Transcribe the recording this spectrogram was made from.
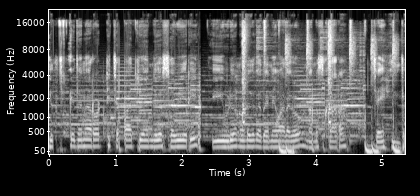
ಇದ್- ಇದನ್ನು ರೊಟ್ಟಿ, ಚಪಾತಿ ಚಪಾತಿಯೊಂದಿಗೆ ಸವಿಯಿರಿ. ಈ ವಿಡಿಯೋ ನೋಡಿದಾಗ ಧನ್ಯವಾದಗಳು. ನಮಸ್ಕಾರ. ಜೈ ಹಿಂದ್.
